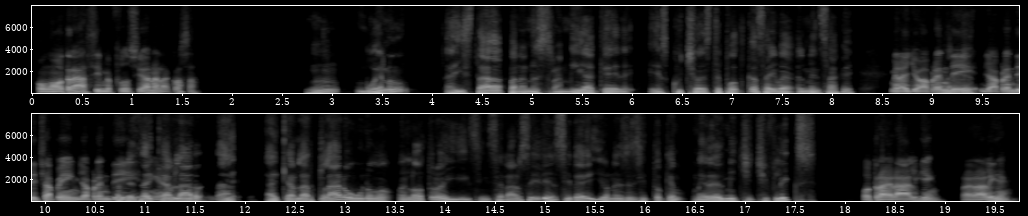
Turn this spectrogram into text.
con otra sí me funciona la cosa. Mm, bueno, ahí está para nuestra amiga que escuchó este podcast, ahí va el mensaje. Mira, yo aprendí, yo aprendí Chapín, yo aprendí. Hay que el- hablar, hay, hay que hablar claro uno con el otro y sincerarse y decir, hey, yo necesito que me des mi chichiflix. O traer a alguien, traer a alguien.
